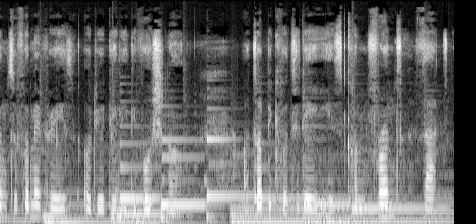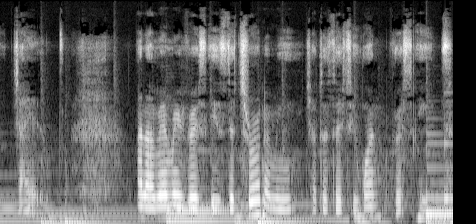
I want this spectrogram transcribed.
welcome to Fome Praise Audio Daily Devotional. Our topic for today is Confront That Giant. And our memory verse is Deuteronomy chapter 31, verse 8.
